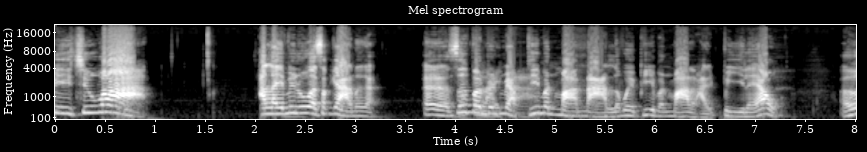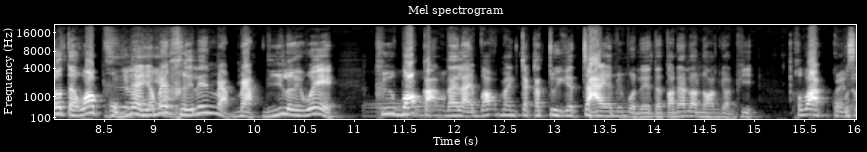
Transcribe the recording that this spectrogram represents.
มีชื่อว่า อะไรไม่รู้อะสักอย่างหนึ่งอะเออ ซึ่งมันเป็นแมปที่มันมานานแล้วเว้ยพี่มันมาหลายปีแล้ว เออ แต่ว่าผมเนี่ยยังไม่เคยเล่นแมปแมปนี้เลยเว้ยคือบล็อกอะหลายๆบล็อกมันจะกระจุยกระจายกันไปหมดเลย แต่ตอนนั้นเรานอนก่อนพี่ เพราะว่ากรงส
